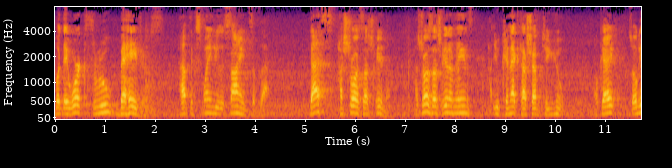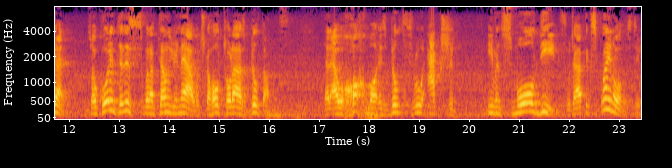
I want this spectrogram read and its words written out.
but they work through behaviors. I have to explain to you the science of that. That's Hashros Hashchina. Hashros Hashchina means you connect Hashem to you. Okay? So again, so according to this, what I'm telling you now, which the whole Torah is built on this, that our Chokhmah is built through action, even small deeds, which I have to explain all this to you.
